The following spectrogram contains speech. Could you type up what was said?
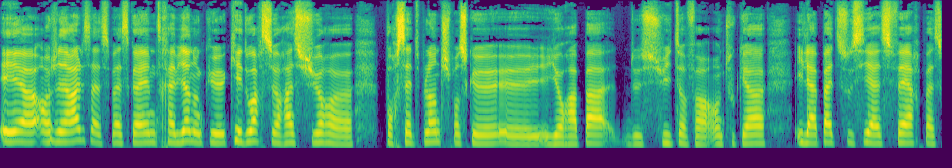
Et en général, ça se passe quand même très bien. Donc qu'Edouard se rassure euh, pour cette plainte. Je pense qu'il euh, n'y aura pas de suite. Enfin, en tout cas, il n'a pas de souci à se faire parce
